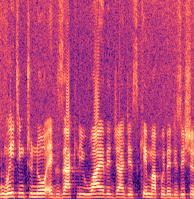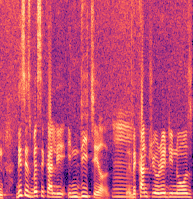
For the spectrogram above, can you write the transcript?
waiting to know exactly why the judges came up with a decision. This is basically in detail. Mm. The country already knows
